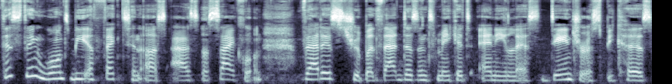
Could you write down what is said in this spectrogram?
this thing won't be affecting us as a cyclone. That is true, but that doesn't make it any less dangerous because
